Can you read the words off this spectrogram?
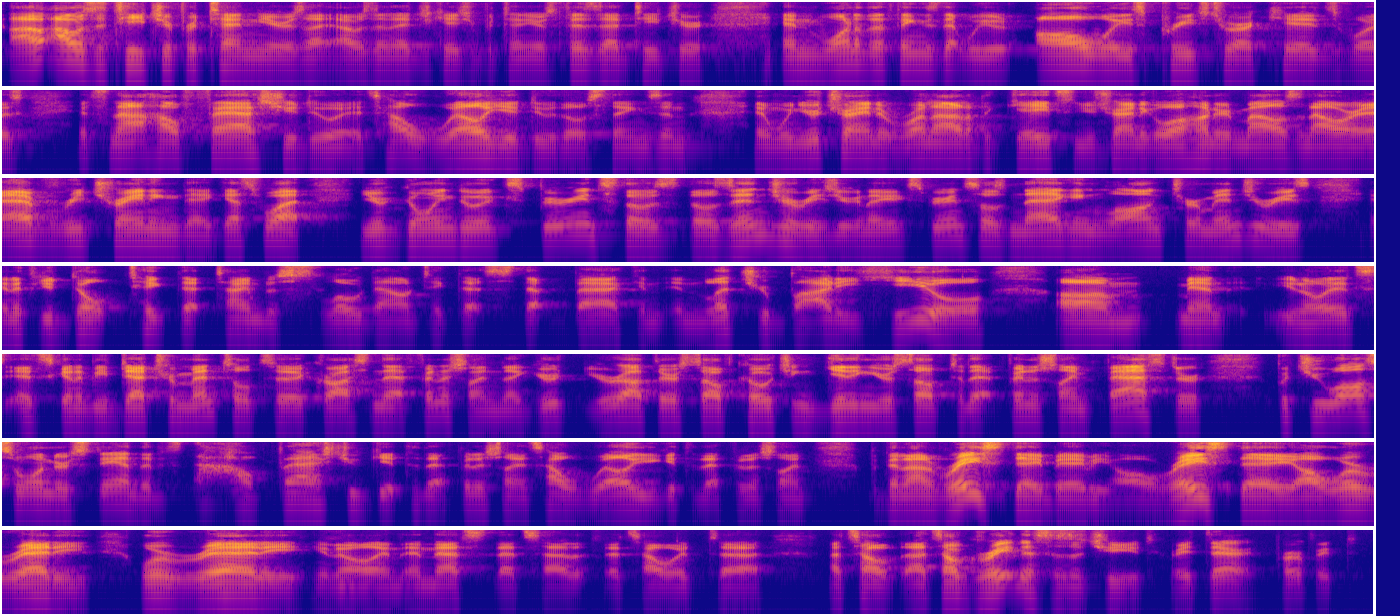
I, I, was a teacher for ten years. I, I, was in education for ten years, phys ed teacher, and one of the things that we would always preach to our kids was it's not how fast you do it, it's how well you do those things. And and when you're trying to run out of the gates and you're trying to go 100 miles an hour every training day, guess what? You're going to experience those those injuries. You're going to experience those nagging long term injuries. And if you don't take that time to slow down, take that step back, and, and let your body heal. Um, um, man, you know, it's it's going to be detrimental to crossing that finish line. Like you're you're out there self coaching, getting yourself to that finish line faster, but you also understand that it's not how fast you get to that finish line; it's how well you get to that finish line. But then on race day, baby, oh race day, oh we're ready, we're ready, you know, and and that's that's how that's how it uh, that's how that's how greatness is achieved right there. Perfect.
